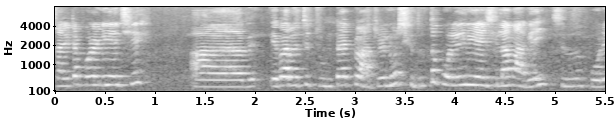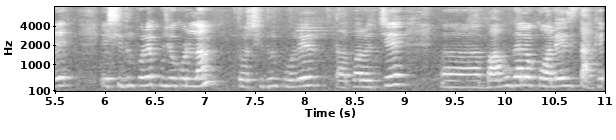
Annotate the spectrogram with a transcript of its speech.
শাড়িটা পরে নিয়েছি। আর এবার হচ্ছে চুলটা একটু আঁচড়ে নেব। সিঁদুর তো পরেই নিয়েছিলাম আগেই। সিঁদুর পরে, এই সিঁদুর পরে পুজো করলাম। তো সিঁদুর পরে তারপর হচ্ছে বাবু গেল কলেজ তাকে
